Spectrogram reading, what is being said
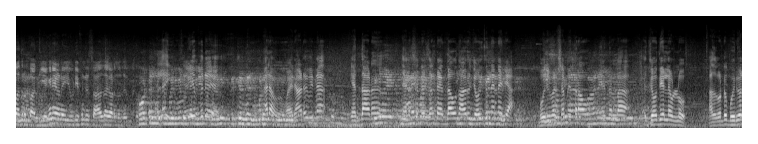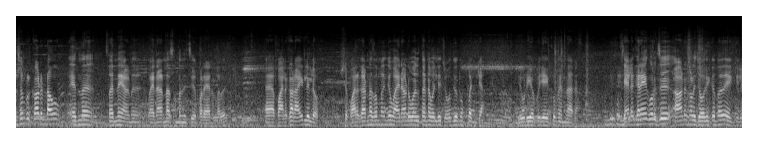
മാത്രം ബാക്കി. എങ്ങനെയാണ് യു ഡി എഫിന്റെ സാധ്യത കാണുന്നത്? അല്ല വയനാട് പിന്നെ എന്താണ് ഇലക്ഷൻ റിസൾട്ട് എന്താവും ആരും ചോദിക്കുന്ന തന്നെയില്ല ഇല്ല. ഭൂരിപക്ഷം എത്രാവും എന്നുള്ള ചോദ്യമല്ലേ ഉള്ളൂ. അതുകൊണ്ട് ഭൂരിപക്ഷം റെക്കോർഡ് ഉണ്ടാവും എന്ന് തന്നെയാണ് വയനാടിനെ സംബന്ധിച്ച് പറയാനുള്ളത്. പാലക്കാടായില്ലല്ലോ ആയില്ലല്ലോ. പക്ഷെ പാലക്കാടിനെ സംബന്ധിച്ച് വയനാട് പോലെ തന്നെ വലിയ ചോദ്യമൊന്നും ഇപ്പം ഇല്ല. യു ഡി എഫ് ജയിക്കും എന്നാണ്. ചേലക്കരയെക്കുറിച്ച് ആണുങ്ങൾ ചോദിക്കുന്നത് എങ്കിൽ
